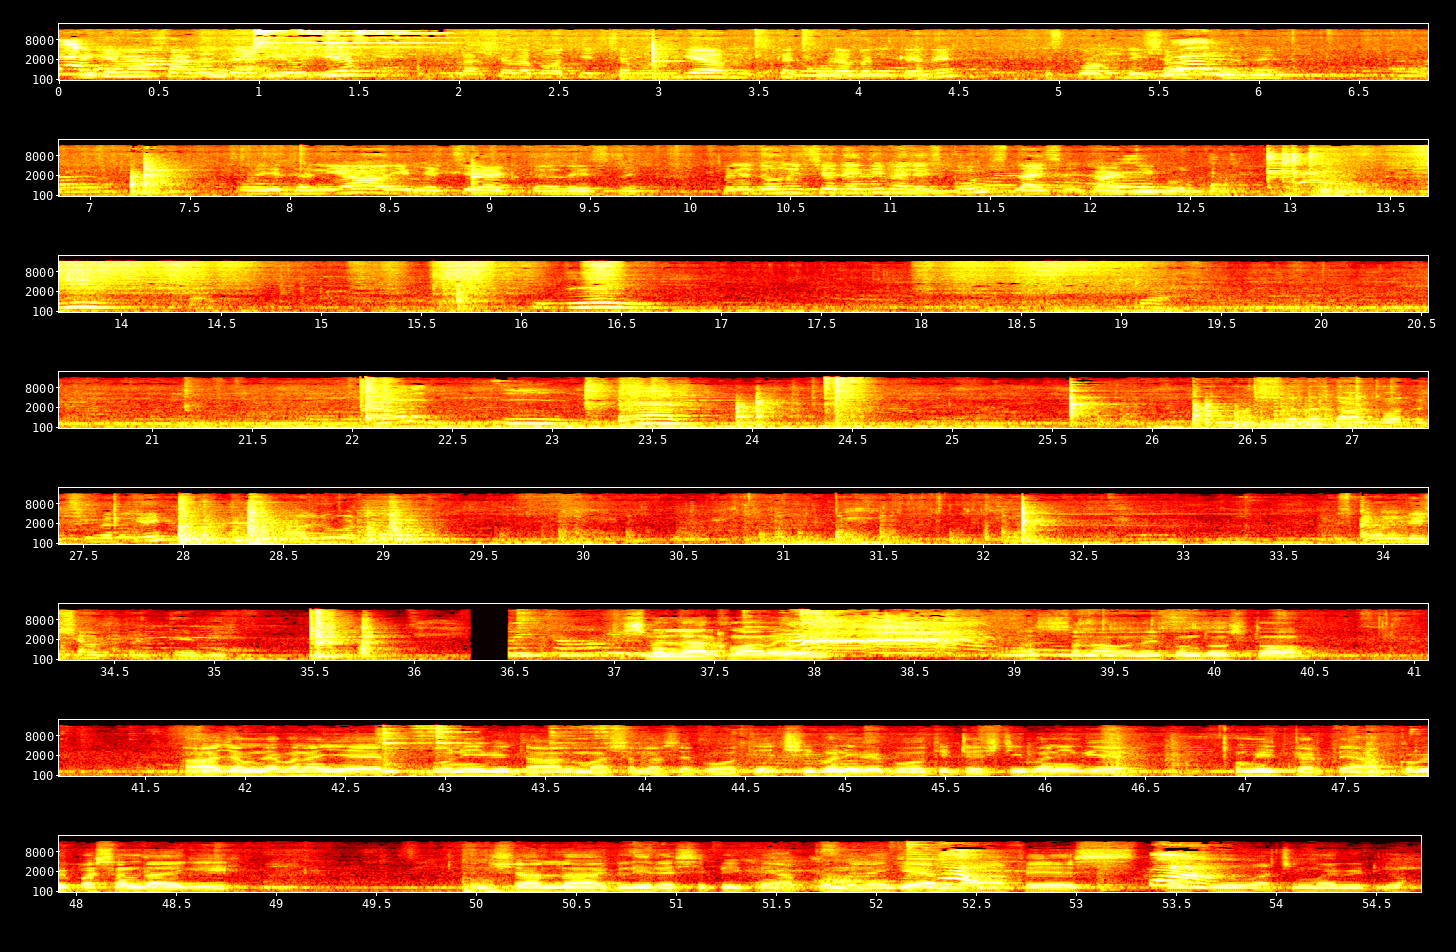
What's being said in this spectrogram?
देखिए हमारा सालन रेडी हो गया। माशाल्लाह बहुत ही अच्छा बन गया। हम इसका चूल्हा बंद कर रहे हैं। इसको हम डिश आउट कर रहे हैं। और ये धनिया और ये मिर्ची ऐड कर रहे हैं इसमें। मैंने दो मिर्चियाँ ले दी, मैंने इसको स्लाइस में काट दी बोल दो माशाल्लाह दाल बहुत अच्छी बन गई। आलू और दाल। इसको हम डिश आउट करते हैं अभी। अस्सलाम दोस्तों। आज हमने बनाई है भुनी हुई दाल, माशाल्लाह से बहुत ही अच्छी बनी हुई है, बहुत ही टेस्टी बनी हुई है। उम्मीद करते हैं आपको भी पसंद आएगी। इन अगली रेसिपी में आपको मिलेंगे। अल्लाह हाफिज़। Thank you watching my video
